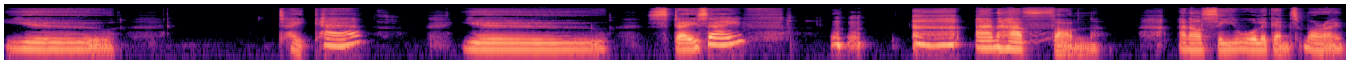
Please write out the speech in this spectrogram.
you take care, you stay safe, and have fun. And I'll see you all again tomorrow.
